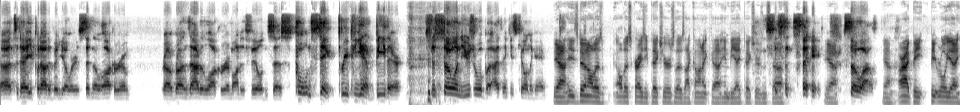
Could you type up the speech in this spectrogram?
Uh, today, he put out a video where he's sitting in the locker room uh, runs out of the locker room onto the field and says, "Portland State, 3 p.m. Be there." It's just so unusual, but I think he's killing the game. Yeah, he's doing all those all those crazy pictures, those iconic uh, NBA pictures and stuff. It's insane. Yeah, so wild. Yeah. All right, Pete. Pete Roulier.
